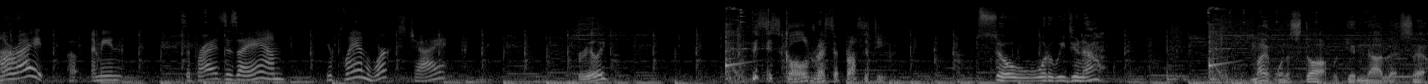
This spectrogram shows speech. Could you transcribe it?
All right. I mean, surprised as I am, your plan worked, Chai. Really? This is called reciprocity. So what do we do now? Might want to start with getting out of that cell.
